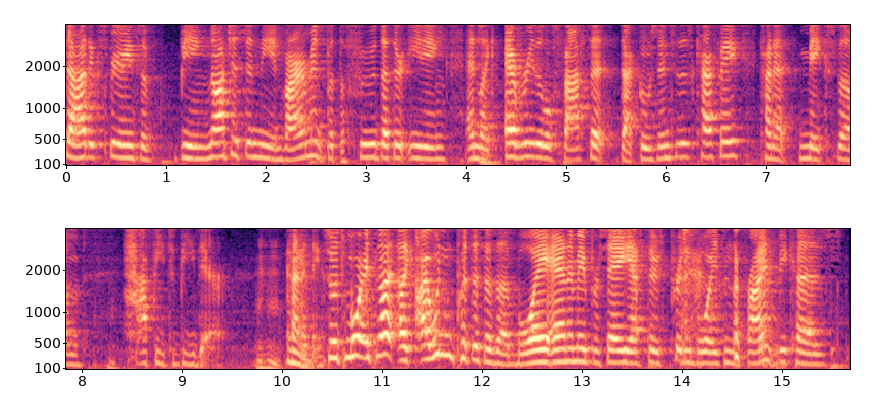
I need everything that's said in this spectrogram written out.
that experience of being not just in the environment but the food that they're eating and like every little facet that goes into this cafe kind of makes them happy to be there mm-hmm. kind of mm-hmm. thing. So it's more it's not like i wouldn't put this as a boy anime per se. Yes there's pretty boys in the front because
